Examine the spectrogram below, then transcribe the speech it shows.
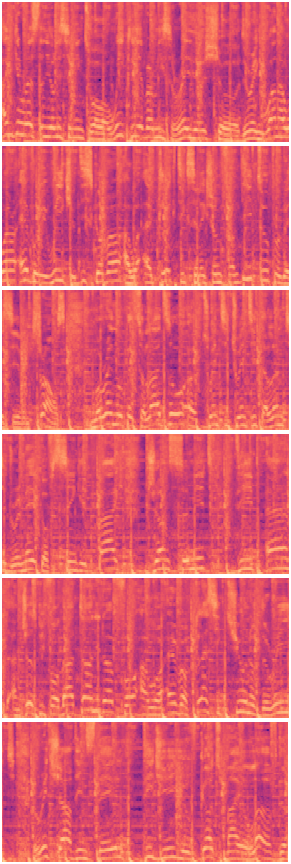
I'm and you're listening to our weekly Evermix radio show. During one hour every week you discover our eclectic selection from deep to progressive and trance. Moreno Pezzolato, a 2020 talented remake of Sing It Back, John Summit, Deep End, and just before that, turn it up for our ever classic tune of the read, Richard Dinsdale, DG You've Got My Love, the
